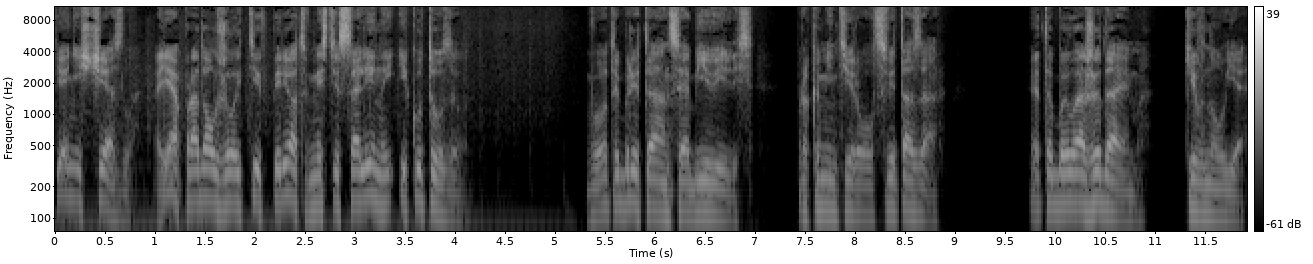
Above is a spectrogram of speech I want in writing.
тень исчезла, а я продолжил идти вперед вместе с Алиной и Кутузовым. «Вот и британцы объявились», — прокомментировал Светозар. «Это было ожидаемо», — кивнул я.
